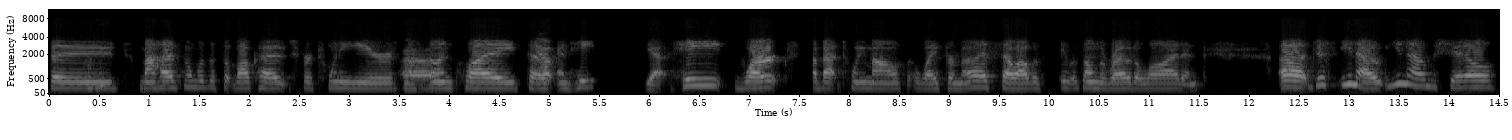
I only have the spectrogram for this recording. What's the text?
food mm-hmm. my husband was a football coach for 20 years my Oh. son played so Yep. and he yeah he works about 20 miles away from us so i was it was on the road a lot and uh just you know you know michelle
